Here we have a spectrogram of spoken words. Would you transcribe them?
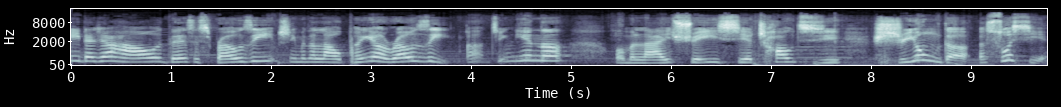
嗨，大家好，This is Rosie，是你们的老朋友 Rosie 啊。今天呢，我们来学一些超级实用的缩写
